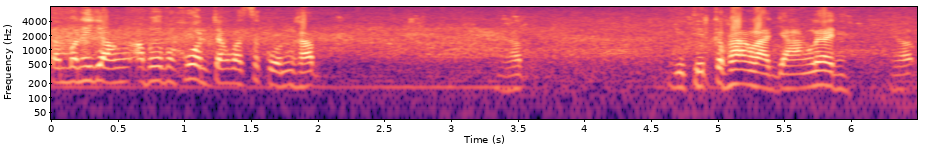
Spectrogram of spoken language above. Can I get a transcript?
ตำบลให้ยังอำเภอบางโคนจังหวัดสกลครับ อยู่ติดกับทางลาดยางเลยนี่นะครับ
